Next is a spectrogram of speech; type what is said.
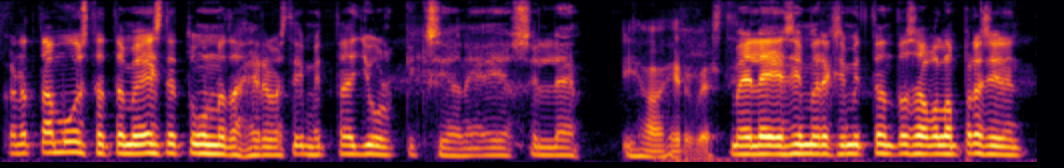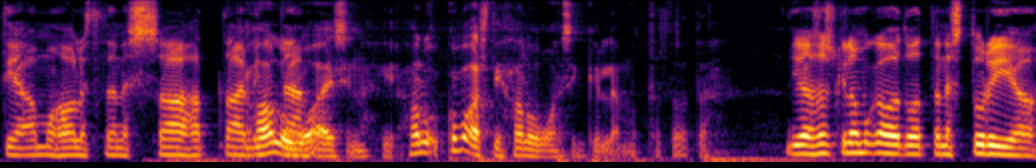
Kannattaa muistaa, että me ei sitten tunneta hirveästi mitään julkiksia, niin ei ole silleen. Ihan hirveästi. Meillä ei esimerkiksi mitään tasavallan presidenttiä on mahdollista tänne saada tai mitään. Haluaisin. Halu, kovasti haluaisin kyllä, mutta tuota, Joo, se olisi kyllä mukava tuoda tänne studioon.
